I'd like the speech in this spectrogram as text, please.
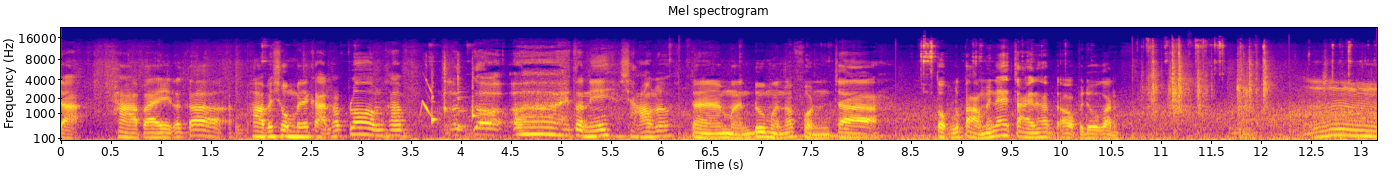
จะพาไปแล้วก็พาไปชมบรรยากาศรอบๆนะครับ แล้วก็เอ้ยตอนนี้เช้าแล้ว แต่เหมือนดูเหมือนว่าฝนจะตกหรือเปล่าไม่แน่ใจนะครับเดี๋ยวออกไปดูก่อนอืม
